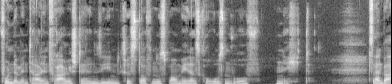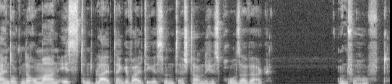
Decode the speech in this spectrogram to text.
Fundamental in Frage stellen sie in Christoph Nussbaum-Eders großen Wurf nicht. Sein beeindruckender Roman ist und bleibt ein gewaltiges und erstaunliches Prosawerk. Unverhofft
